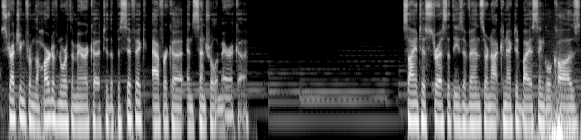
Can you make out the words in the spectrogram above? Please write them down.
stretching from the heart of North America to the Pacific, Africa, and Central America. Scientists stress that these events are not connected by a single cause,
